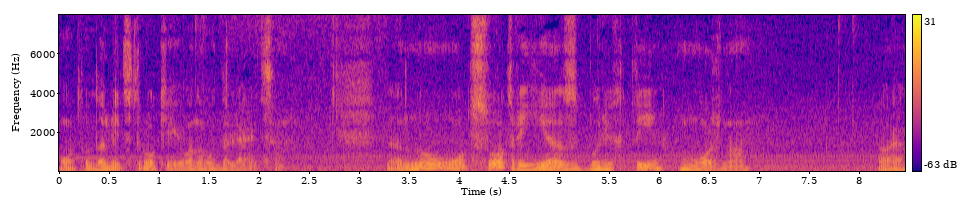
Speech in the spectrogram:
От удаліть строки і воно видаляється. Е, Ну, от сотрі є зберегти можна. Файл.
